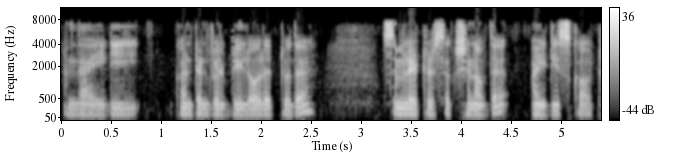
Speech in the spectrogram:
and the ID content will be loaded to the simulator section of the IEDScout.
